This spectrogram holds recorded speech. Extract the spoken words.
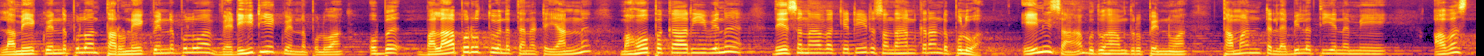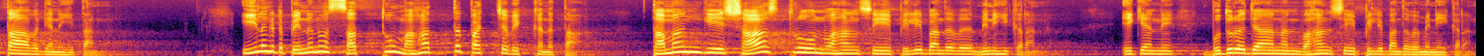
ළමයෙක් වෙන්න පුළුවන් තරුණයෙක් වෙන්න පුළුවන් වැඩිහිටියෙක් වෙන්න පුළුවන් ඔබ බලාපොරොත්තු වෙන තැනට යන්න මහෝපකාරී වෙන දේශනාවක් ඇටියට සඳහන් කරන්න පුළුවන්. ඒ නිසා බුදුහාමුදුරු පෙන්නවා තමන්ට ලැබිල තියෙන මේ අවස්ථාව ගැන හිතන්න. ඊළඟට පෙන්නනවා සත්තු මහත්ත පච්ච වෙක්කනතා. තමන්ගේ ශාස්තෘූන් වහන්සේ පිළිබඳව මෙනෙහි කරන්න. ඒ කියන්නේ බුදුරජාණන් වහන්සේ පිළිබඳව මෙනෙහි කරන්න.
